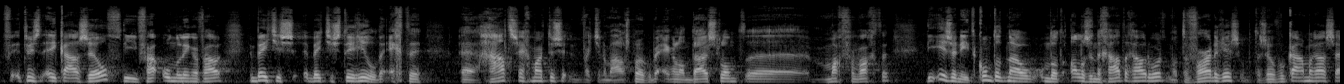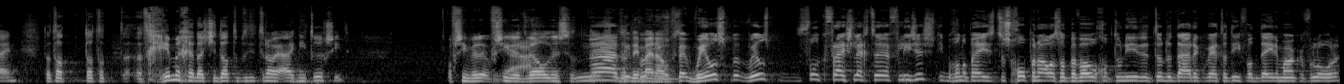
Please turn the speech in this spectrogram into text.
tenminste het EK zelf, die onderlinge verhouding, een beetje, een beetje steriel. De echte haat, zeg maar, tussen wat je normaal gesproken bij Engeland-Duitsland eh, mag verwachten, die is er niet. Komt dat nou omdat alles in de gaten gehouden wordt, omdat er VAR er is, omdat er zoveel camera's zijn, dat dat, dat, dat, dat grimmige dat je dat op dit toernooi eigenlijk niet terugziet? Of zien we, of zien we het wel? Is dat, Nou, dat die- in mijn hoofd? Wales, Wales vond ik vrij slechte verliezers. Die begon opeens te schoppen en alles wat bewogen op toen, die, toen het duidelijk werd dat die van Denemarken verloren.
